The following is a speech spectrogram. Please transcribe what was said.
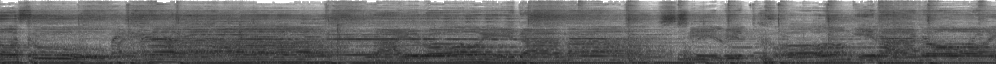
ต่อสู้ปัญหาหลายร้อยดรามาชีวิตของอีลาน้อย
